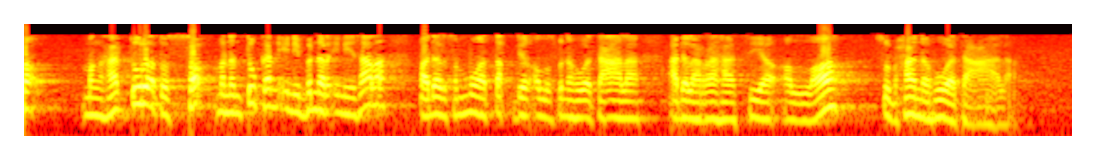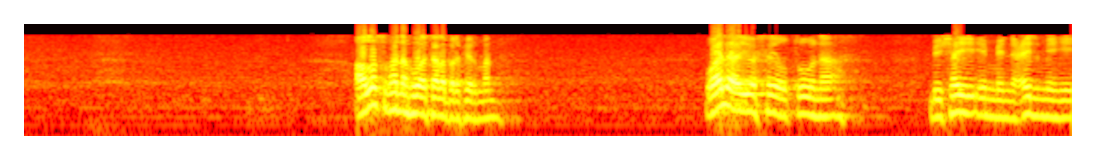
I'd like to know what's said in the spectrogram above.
sok mengatur atau sok menentukan ini benar ini salah padahal semua takdir Allah Subhanahu wa taala adalah rahasia Allah Subhanahu wa taala. Allah Subhanahu wa taala berfirman, "Wala yuhituna bi syai'in min 'ilmihi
